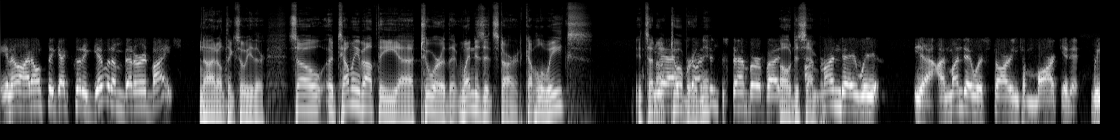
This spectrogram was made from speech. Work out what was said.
you know, I don't think I could have given him better advice. No, I don't think so either. So uh, tell me about the uh, tour. That when does it start? A couple of weeks? It's in yeah, October, it isn't it? in December, but Oh, December. On Monday we, yeah, on Monday we're starting to market it. We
